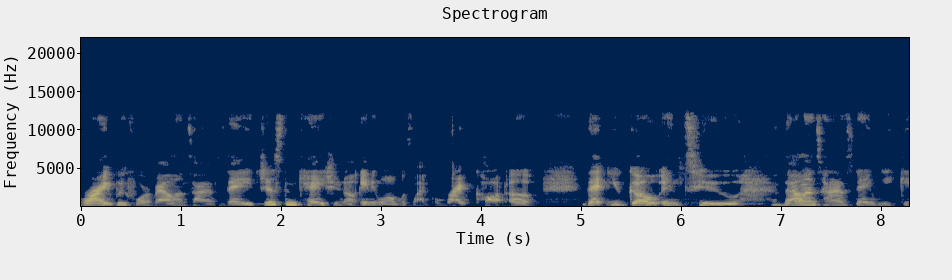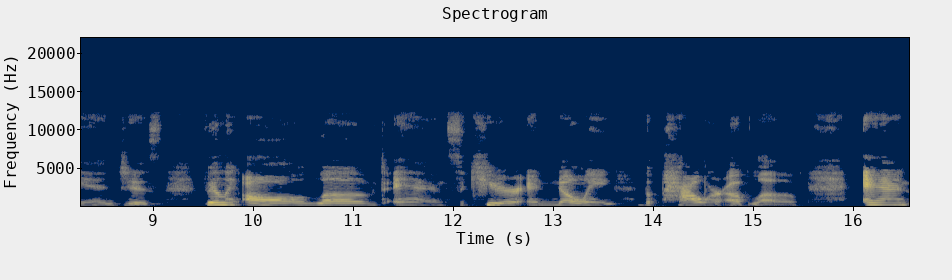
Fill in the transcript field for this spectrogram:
right before Valentine's Day, just in case you know anyone was like right caught up, that you go into Valentine's Day weekend just feeling all loved and secure and knowing the power of love. And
